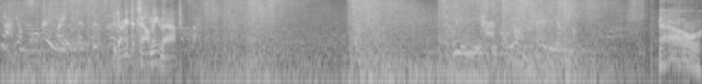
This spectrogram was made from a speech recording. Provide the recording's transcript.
Australium has returned. You don't need to tell me that. We have the Australium. No.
